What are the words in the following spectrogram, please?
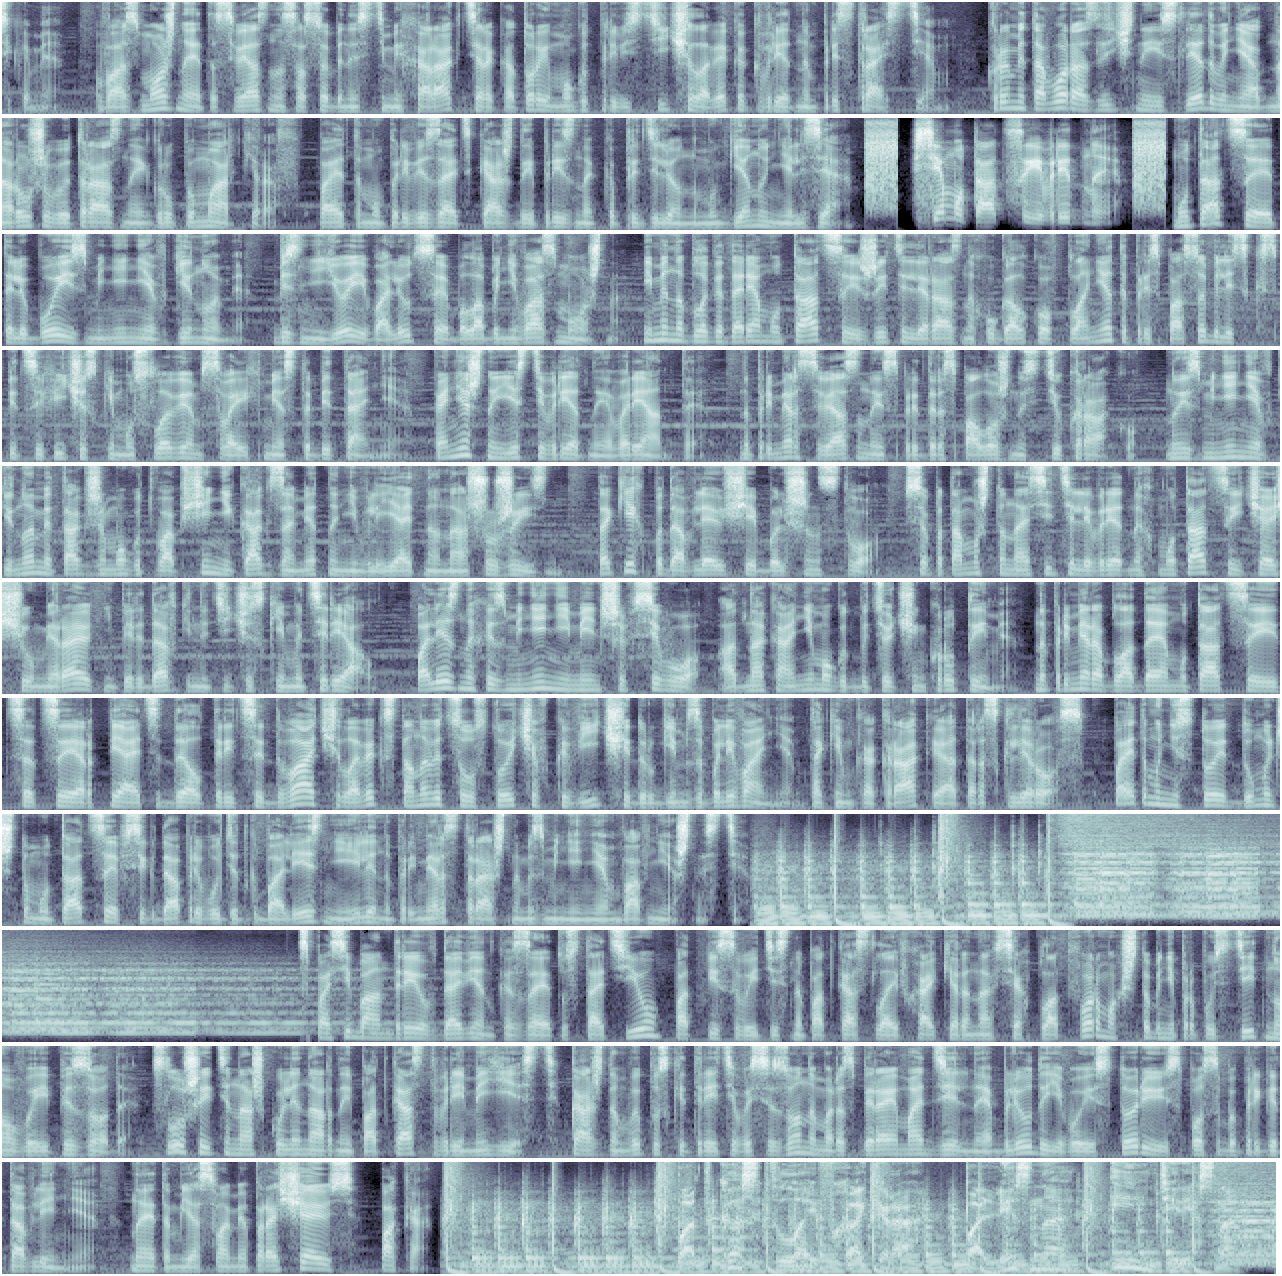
наркотиками. Возможно, это связано с особенностями характера, которые могут привести человека к вредным пристрастиям. Кроме того, различные исследования обнаруживают разные группы маркеров, поэтому привязать каждый признак к определенному гену нельзя. Все мутации вредны. Мутация — это любое изменение в геноме. Без нее эволюция была бы невозможна. Именно благодаря мутации жители разных уголков планеты приспособились к специфическим условиям своих мест обитания. Конечно, есть и вредные варианты, например, связанные с предрасположенностью к раку. Но изменения в геноме также могут вообще никак заметно не влиять на нашу жизнь. Таких подавляющее большинство. Все потому, что носители вредных мутаций чаще умирают, не передав генетический материал. Полезных изменений меньше всего, однако они могут быть очень крутыми. Например, обладая мутацией CCR5-DEL32, человек становится устойчив к ВИЧ и другим заболеваниям, таким как рак и атеросклероз. Поэтому не стоит думать, что мутация всегда приводит к болезни или, например, страшным изменениям во внешности. Спасибо Андрею Вдовенко за эту статью. Подписывайтесь на подкаст Лайфхакера на всех платформах, чтобы не пропустить новые эпизоды. Слушайте наш кулинарный подкаст «Время есть». В каждом выпуске третьего сезона мы разбираем отдельное блюдо, его историю и способы приготовления. На этом я с вами прощаюсь. Пока. Подкаст Лайфхакера. Полезно и интересно.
